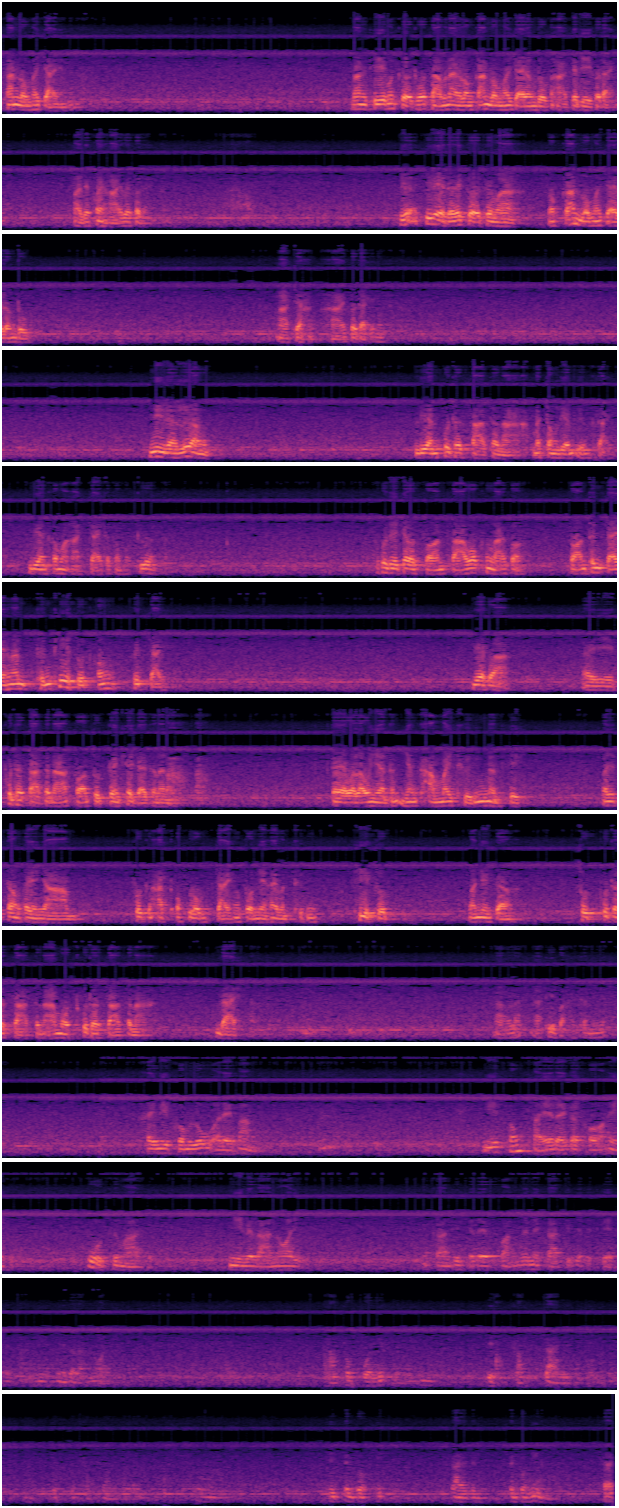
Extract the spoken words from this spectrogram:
กั้นลมหายใจบางทีมันเกิดโทสะมันได้ลองกั้นลมหายใจลองดูก็อาจจะดีก็ได้ อาจจะค่อยหายไปก็ได้เยอะกิเลสอะไรเกิดขึ้นมาลองกั้นลมหายใจลองดู อาจจะหายก็ได้ นี่แหละเรื่อง เรียนพุทธศาสนา ไม่ต้องเรียนอื่นไกลเรียนเข้ามาหายใจก็หมดเรื่องพระพุทธเจ้าสอนสาวกทั้งหลายสอนสอนถึงใจนั้นถึงที่สุดของคือใจ เรียกว่า ไอ้พุทธศาสนาสอนสุดเพียงแค่ใจเท่านั้นแต่ว่าเรายังยังทำไม่ถึงนั่นสิ เราจะต้องพยายามฝึกหัดอบรมใจของตนเนี่ยให้มันถึงที่สุด มันยังจะสุดพุทธศาสนาหมดพุทธศาสนาได้เอาละอธิบายกันนี้ใครมีความรู้อะไรบ้าง มีสงสัยอะไรก็ขอให้พูดขึ้นมา มีเวลาน้อย การที่จะได้ฟังและในการที่จะได้เทศน์ให้ฟังนี่มีเวลาน้อยถามทบทวนนิดหนึ่งจิตกับใจจิตกับใจอืมจิตเป็นตัวคิดใจเป็นเป็นตัวนิ่งใช่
